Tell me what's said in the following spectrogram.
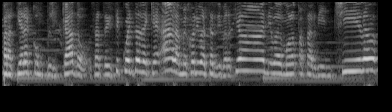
para ti era complicado. O sea, te diste cuenta de que, ah, a lo mejor iba a ser diversión, iba a pasar bien chido.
